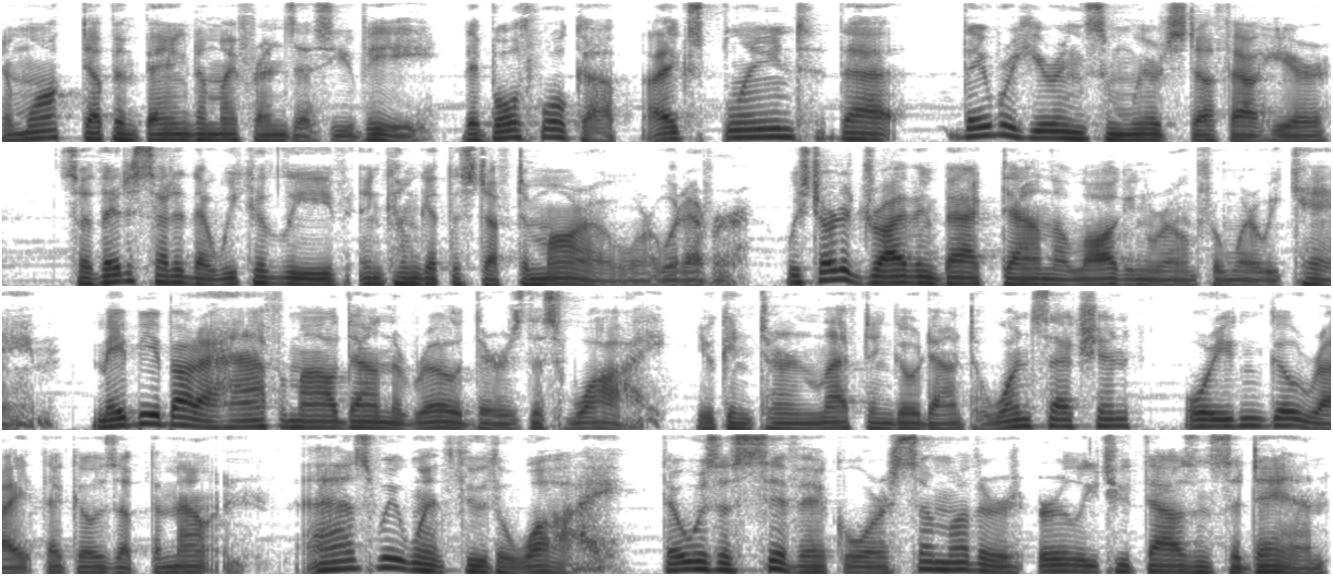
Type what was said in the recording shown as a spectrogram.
and walked up and banged on my friend's SUV. They both woke up. I explained that they were hearing some weird stuff out here, so they decided that we could leave and come get the stuff tomorrow or whatever. We started driving back down the logging road from where we came. Maybe about a half a mile down the road, there is this Y. You can turn left and go down to one section, or you can go right that goes up the mountain. As we went through the Y, there was a Civic or some other early 2000s sedan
